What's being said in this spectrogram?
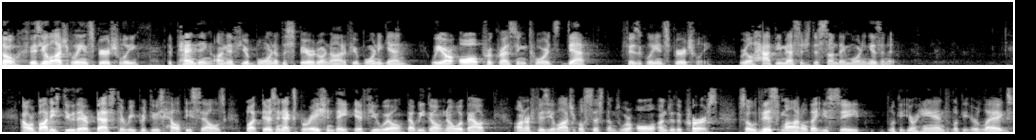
So, physiologically and spiritually, depending on if you're born of the Spirit or not, if you're born again, we are all progressing towards death, physically and spiritually. Real happy message this Sunday morning, isn't it? Our bodies do their best to reproduce healthy cells, but there's an expiration date, if you will, that we don't know about on our physiological systems. We're all under the curse. So this model that you see, look at your hands, look at your legs,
